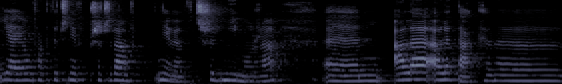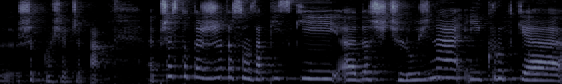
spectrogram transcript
Ja ją faktycznie przeczytałam, w, nie wiem, w trzy dni może, ale, ale tak, szybko się czyta. Przez to też, że to są zapiski e, dość luźne i krótkie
